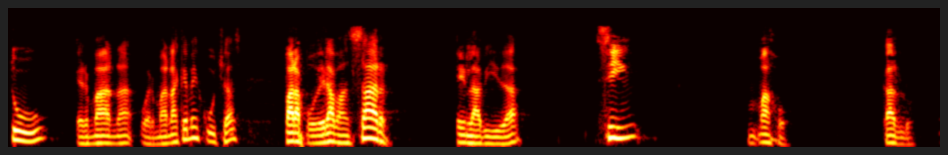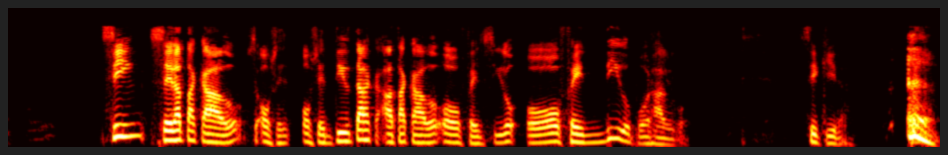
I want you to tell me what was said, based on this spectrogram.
tú, hermana o hermana que me escuchas, para poder avanzar en la vida sin, Majo, Carlos, sin ser atacado o, sentirte atacado o ofensivo o ofendido por algo. Siquiera.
